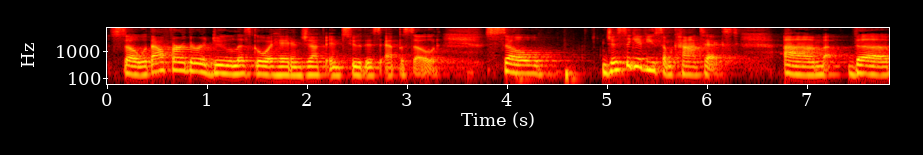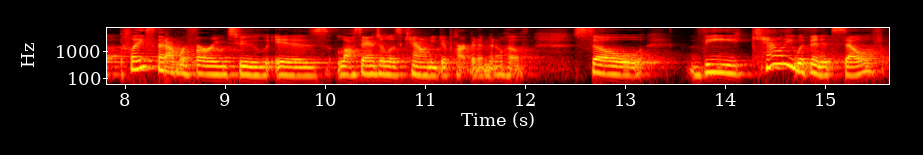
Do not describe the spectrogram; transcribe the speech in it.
So, without further ado, let's go ahead and jump into this episode. So, just to give you some context, um, the place that I'm referring to is Los Angeles County Department of Mental Health. So, the county within itself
